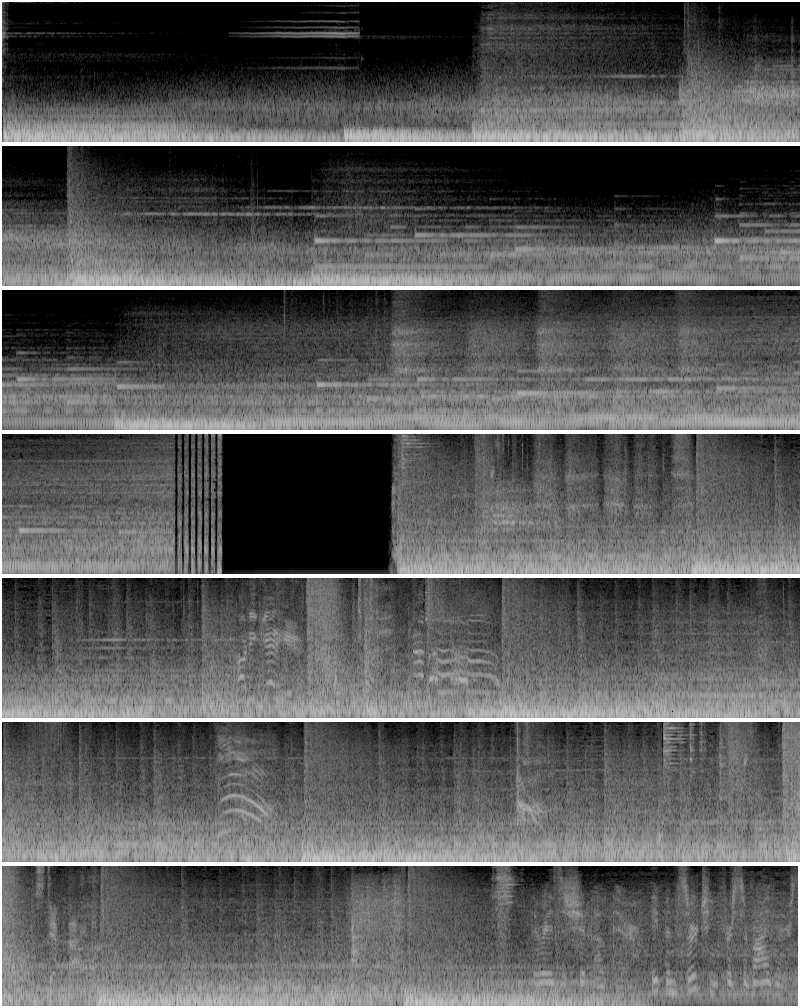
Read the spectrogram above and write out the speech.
Peace. How'd he get here? Step back. There is a ship out there. They've been searching for survivors.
